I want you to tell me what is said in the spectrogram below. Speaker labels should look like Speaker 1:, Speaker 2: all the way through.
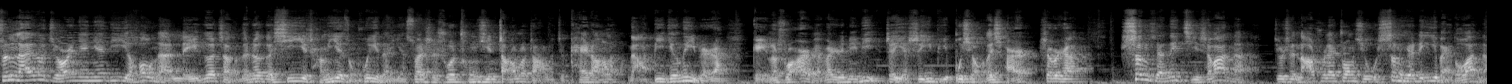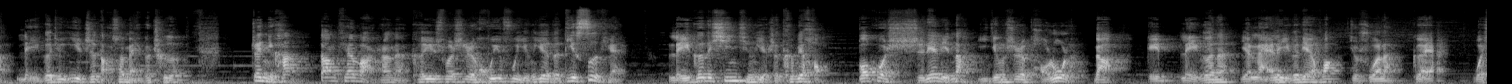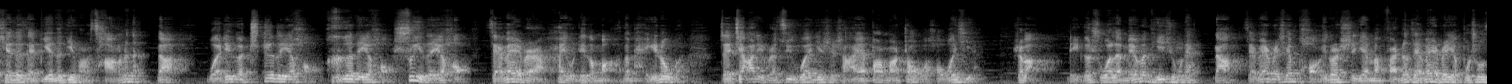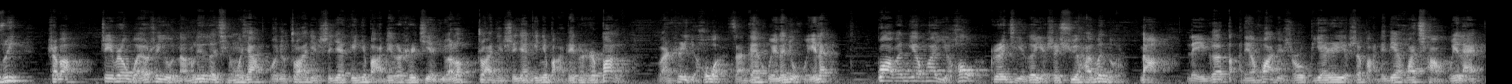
Speaker 1: 说来到九二年年底以后呢，磊哥整的这个新一城夜总会呢，也算是说重新张罗张罗就开张了。那毕竟那边啊给了说二百万人民币，这也是一笔不小的钱儿，是不是？剩下那几十万呢，就是拿出来装修，剩下这一百多万呢，磊哥就一直打算买个车。这你看，当天晚上呢，可以说是恢复营业的第四天，磊哥的心情也是特别好。包括史殿林呐，已经是跑路了，那给磊哥呢也来了一个电话，就说了：“哥呀。”我现在在别的地方藏着呢，啊，我这个吃的也好，喝的也好，睡的也好，在外边啊还有这个马子陪着我，在家里边最关键是啥呀？帮忙照顾好我姐，是吧？磊哥说了，没问题，兄弟啊，在外边先跑一段时间吧，反正在外边也不受罪，是吧？这边我要是有能力的情况下，我就抓紧时间给你把这个事解决了，抓紧时间给你把这个事办了。完事以后啊，咱该回来就回来。挂完电话以后，哥几个也是嘘寒问暖。那磊哥打电话的时候，别人也是把这电话抢回来。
